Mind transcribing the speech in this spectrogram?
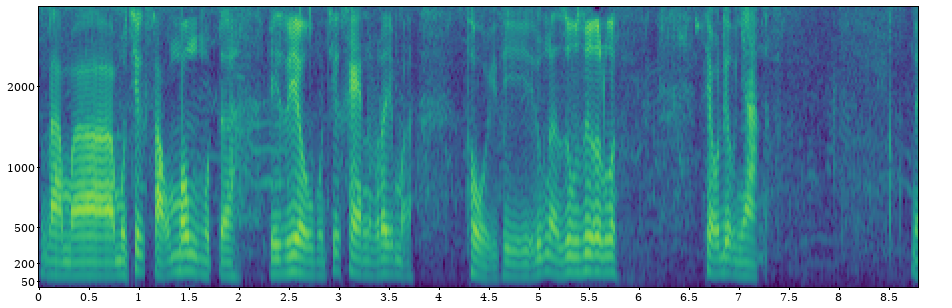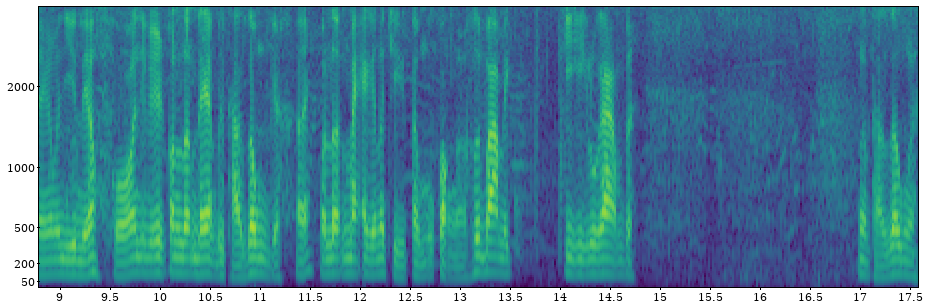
làm một chiếc sáo mông một cái diều một chiếc khen vào đây mà thổi thì đúng là du dưa luôn theo điệu nhạc đây các bạn nhìn thấy không có những cái con lợn đen được thả rông kìa đấy con lợn mẹ cái nó chỉ tầm khoảng hơn 30 kg thôi lợn thả rông này.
